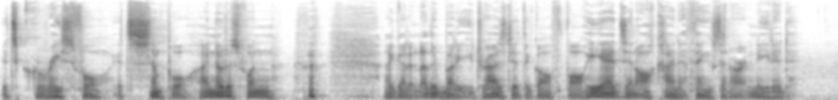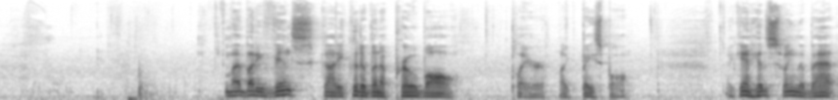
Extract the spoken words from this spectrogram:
it's graceful, it's simple. I notice when I got another buddy who tries to hit the golf ball. He adds in all kind of things that aren't needed. My buddy Vince, God, he could have been a pro ball player like baseball. Again, he'd swing the bat.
